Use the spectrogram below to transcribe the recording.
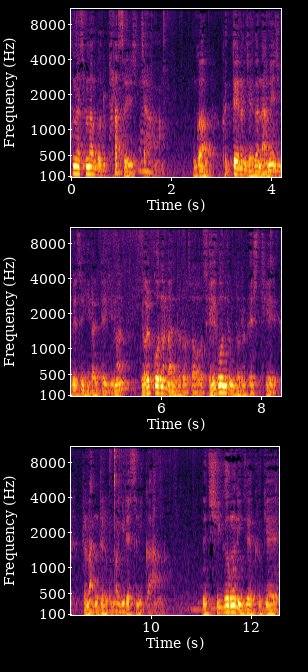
하면 3만 부를 팔았어요, 진짜. 그러니까 그때는 제가 남의 집에서 일할 때지만 10권을 만들어서 3권 정도를 베스트를 만들고 막 이랬으니까. 근데 지금은 이제 그게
